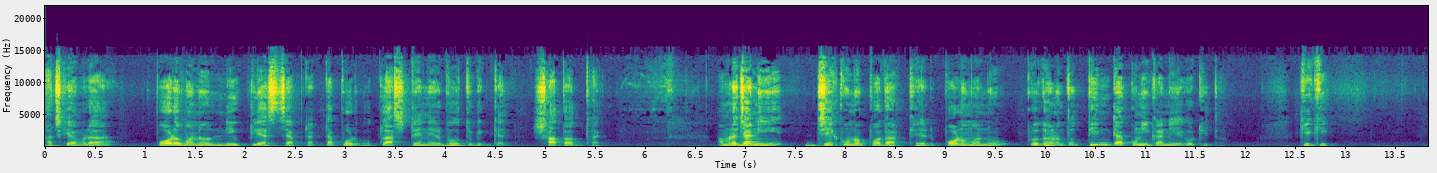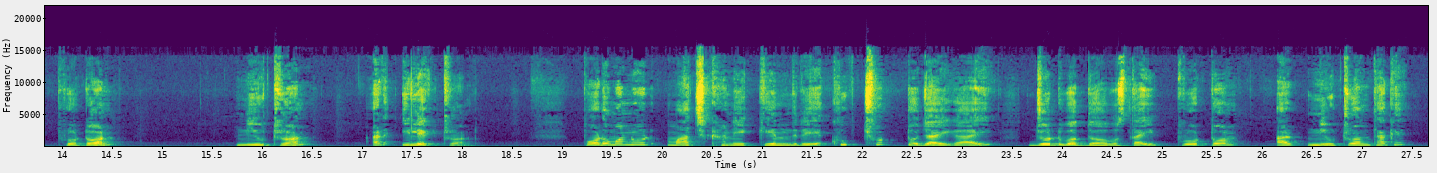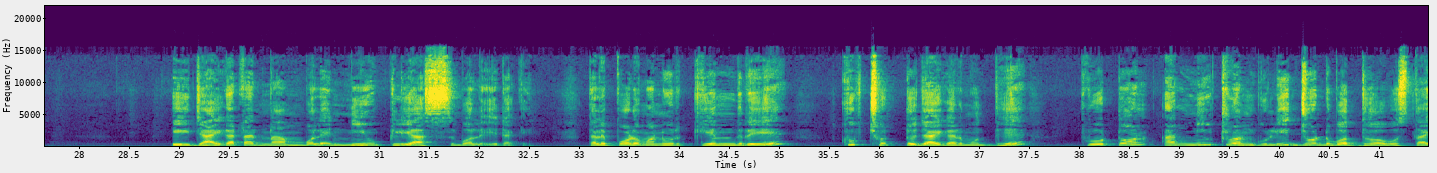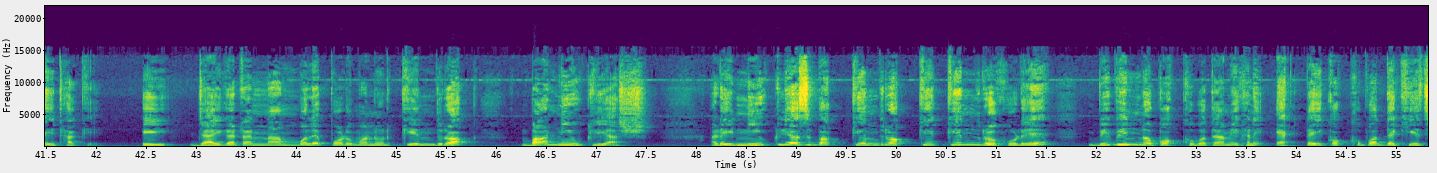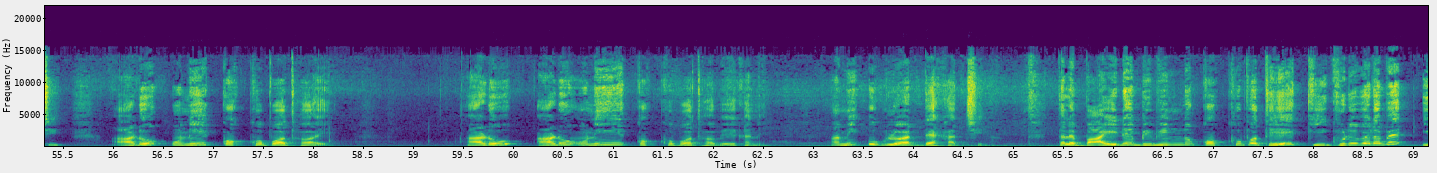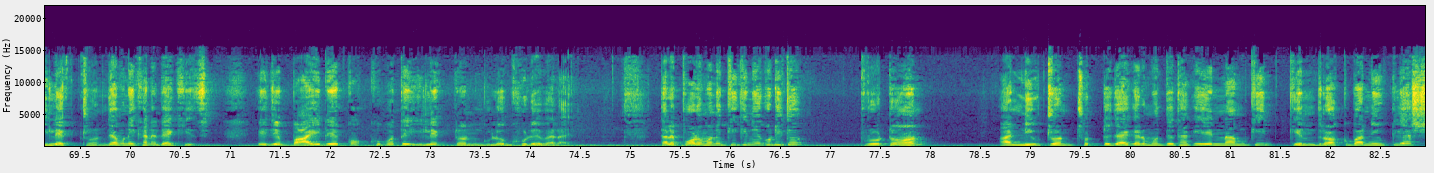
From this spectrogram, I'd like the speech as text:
আজকে আমরা পরমাণুর নিউক্লিয়াস চ্যাপ্টারটা পড়ব, ক্লাস টেনের ভৌতবিজ্ঞান সাত অধ্যায়। আমরা জানি যে কোনো পদার্থের পরমাণু প্রধানত তিনটা কণিকা নিয়ে গঠিত। কি কি? প্রোটন, নিউট্রন আর ইলেকট্রন। পরমাণুর মাঝখানে কেন্দ্রে খুব ছোট্ট জায়গায় জোটবদ্ধ অবস্থায় প্রোটন আর নিউট্রন থাকে। এই জায়গাটার নাম বলে নিউক্লিয়াস বলে এটাকে। তাহলে পরমাণুর কেন্দ্রে খুব ছোট্ট জায়গার মধ্যে প্রোটন আর নিউট্রনগুলি জোটবদ্ধ অবস্থায় থাকে। এই জায়গাটার নাম বলে পরমাণুর কেন্দ্রক বা নিউক্লিয়াস। আর এই নিউক্লিয়াস বা কেন্দ্রককে কেন্দ্র করে বিভিন্ন কক্ষপথে, আমি এখানে একটাই কক্ষপথ দেখিয়েছি, আরও অনেক কক্ষপথ হয়। আরও আরও অনেক কক্ষপথ হবে এখানে। আমি ওগুলো আর দেখাচ্ছি না। তাহলে বাইরে বিভিন্ন কক্ষপথে কি ঘুরে বেড়াবে? ইলেকট্রন। যেমন এখানে দেখিয়েছি। এই যে বাইরের কক্ষপথে ইলেকট্রনগুলো ঘুরে বেড়ায়। তাহলে পরমাণু কি কি নিয়ে গঠিত? প্রোটন আর নিউট্রন। ছোট্ট জায়গার মধ্যে থাকে এর নাম কি? কেন্দ্রক বা নিউক্লিয়াস।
